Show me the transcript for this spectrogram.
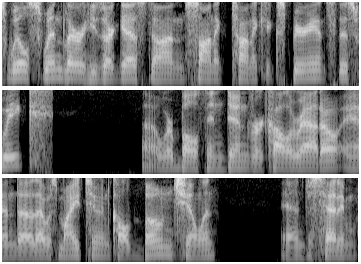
It's Wil Swindler. He's our guest on Sonic Tonic Experience this week. Uh, we're both in Denver, Colorado, and uh, that was my tune called Bone Chillin'. And just had him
